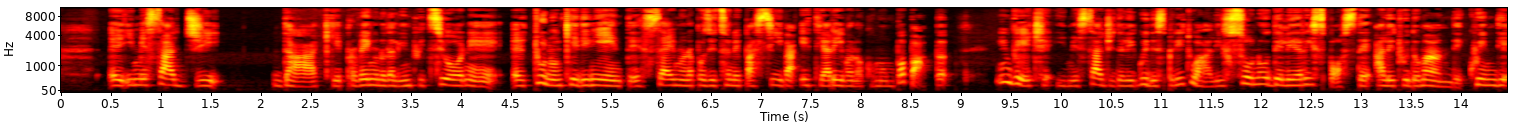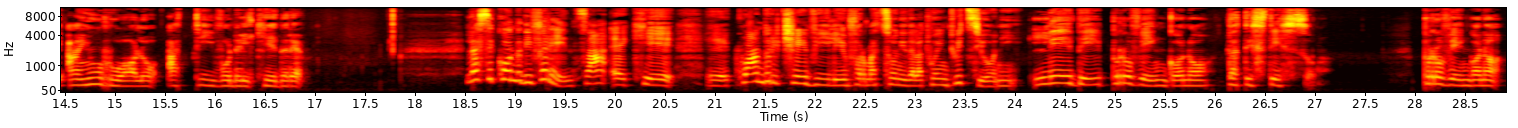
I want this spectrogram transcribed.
eh, i messaggi da, che provengono dall'intuizione, eh, tu non chiedi niente, sei in una posizione passiva e ti arrivano come un pop-up, Invece i messaggi delle guide spirituali sono delle risposte alle tue domande, quindi hai un ruolo attivo nel chiedere. La seconda differenza è che eh, quando ricevi le informazioni dalla tua intuizione, le idee provengono da te stesso, provengono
